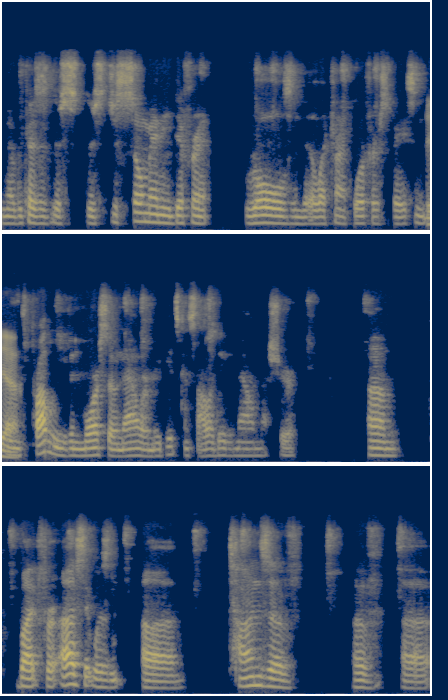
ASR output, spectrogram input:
you know, because there's there's just so many different roles in the electronic warfare space, and, yeah. and it's probably even more so now, or maybe it's consolidated now. I'm not sure. Um, but for us, it was uh, tons of of uh,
